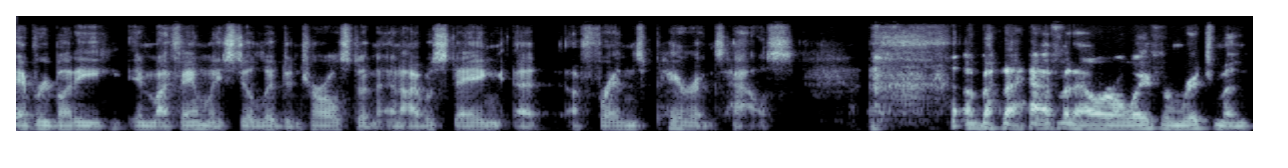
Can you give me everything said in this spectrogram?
Everybody in my family still lived in Charleston, and I was staying at a friend's parents' house about a half an hour away from Richmond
